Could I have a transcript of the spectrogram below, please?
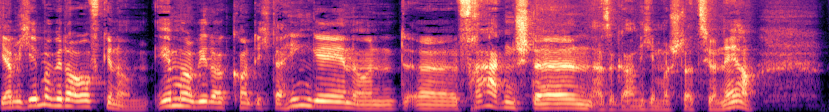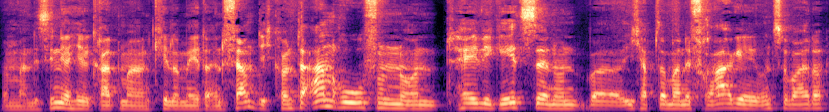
Die haben mich immer wieder aufgenommen. Immer wieder konnte ich da hingehen und äh, Fragen stellen, also gar nicht immer stationär. Und man, die sind ja hier gerade mal einen Kilometer entfernt. Ich konnte anrufen und hey, wie geht's denn? Und äh, ich habe da mal eine Frage und so weiter.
